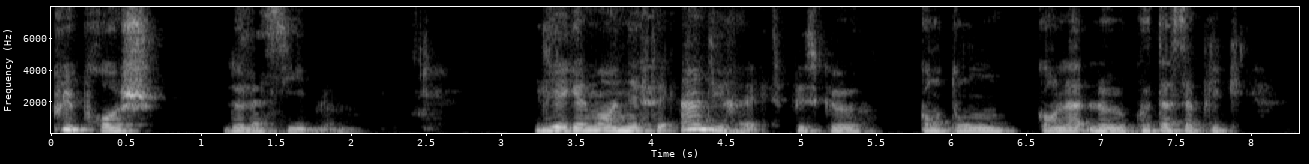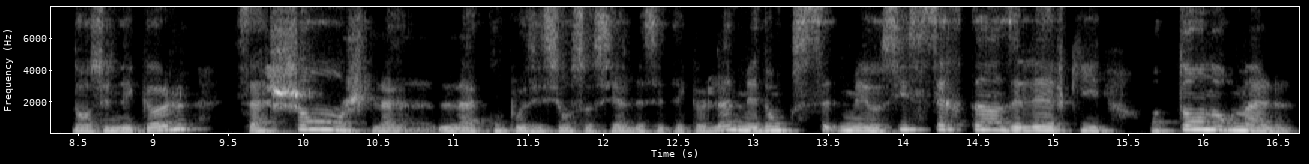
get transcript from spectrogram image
plus proche de la cible. Il y a également un effet indirect, puisque quand, le quota s'applique dans une école, ça change la, la composition sociale de cette école-là, mais, mais aussi certains élèves qui, en temps normal,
